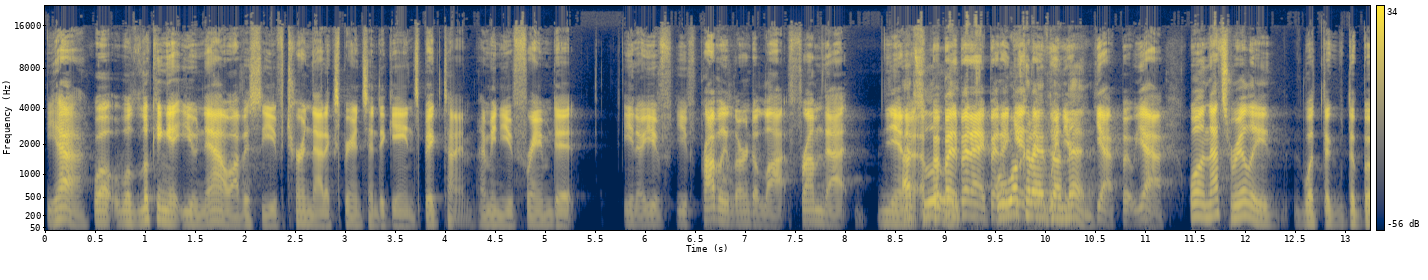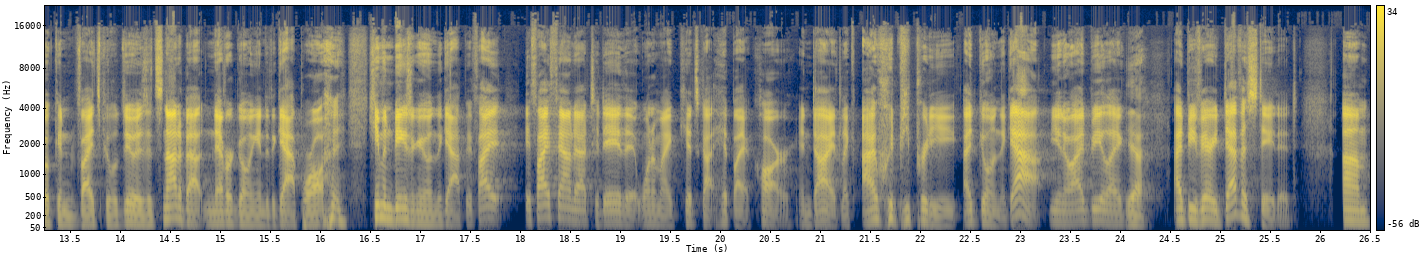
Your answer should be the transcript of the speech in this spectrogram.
Yeah. Well, well, looking at you now, obviously you've turned that experience into gains big time. I mean, you've framed it. You know, you've you've probably learned a lot from that. You know, Absolutely. But but, but, I, but well, I what could I have done then? Yeah, but yeah. Well, and that's really what the the book invites people to do. Is it's not about never going into the gap. We're all human beings are going to go in the gap. If I if I found out today that one of my kids got hit by a car and died, like I would be pretty. I'd go in the gap. You know, I'd be like, Yeah. I'd be very devastated. Um,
